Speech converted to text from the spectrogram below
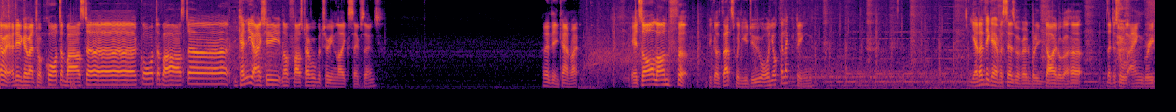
Anyway, I need to go back to a quartermaster. Quartermaster. Can you actually not fast travel between like safe zones? I don't think you can, right? It's all on foot because that's when you do all your collecting. Yeah, I don't think it ever says whether anybody died or got hurt. They're just all angry.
